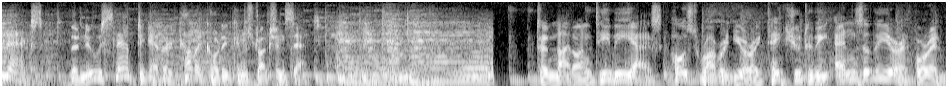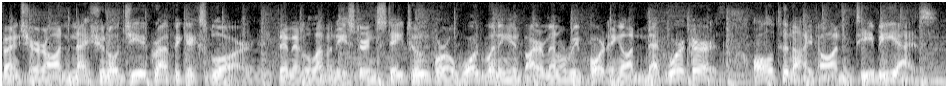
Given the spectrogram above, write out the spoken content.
K'NEX, the new Snap Together color-coded construction set. Tonight on TBS, host Robert Urich takes you to the ends of the earth for adventure on National Geographic Explore. Then at 11 Eastern, stay tuned for award-winning environmental reporting on Network Earth. All tonight on TBS.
